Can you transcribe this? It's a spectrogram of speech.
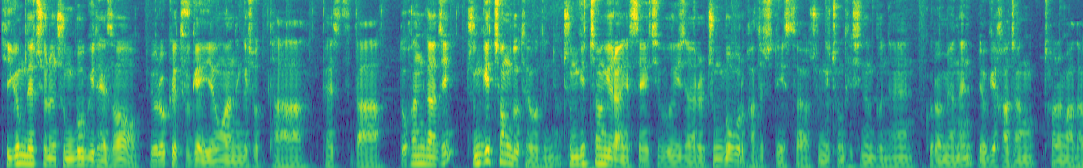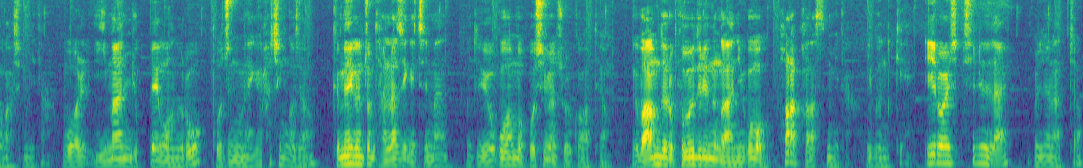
기금 대출은 중복이 돼서 이렇게 두 개 이용하는 게 좋다. 베스트다. 또 한 가지? 중기청도 되거든요. 중기청이랑 SH 무이자를 중복으로 받을 수도 있어요. 중기청 되시는 분은. 그러면은 여기 가장 저렴하다고 하십니다. 월 26,000원으로 보증금 해결 하신 거죠. 금액은 좀 달라지겠지만 그래도 요거 한번 보시면 좋을 것 같아요. 마음대로 보여드리는 거 아니고 허락 받았습니다 이분께. 1월 17일 날 올려놨죠?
